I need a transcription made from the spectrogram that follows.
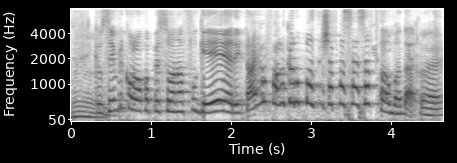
Hum. Que eu sempre coloco a pessoa na fogueira e tal, e eu falo que eu não posso deixar passar essa fama, né? É.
